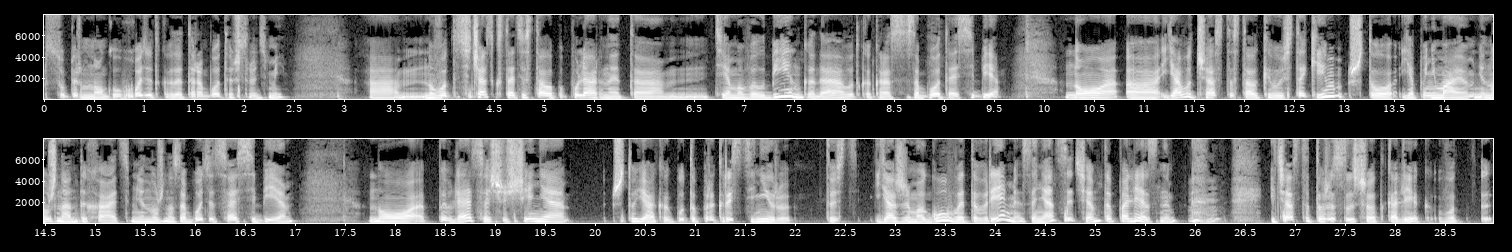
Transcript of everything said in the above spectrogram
супер много уходит, когда ты работаешь с людьми. А, ну вот сейчас, кстати, стала популярна эта тема well да, вот как раз забота о себе. Но э, я вот часто сталкиваюсь с таким, что я понимаю, мне нужно отдыхать, мне нужно заботиться о себе, но появляется ощущение, что я как будто прокрастинирую. То есть я же могу в это время заняться чем-то полезным. Mm-hmm. И часто тоже слышу от коллег, вот э,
